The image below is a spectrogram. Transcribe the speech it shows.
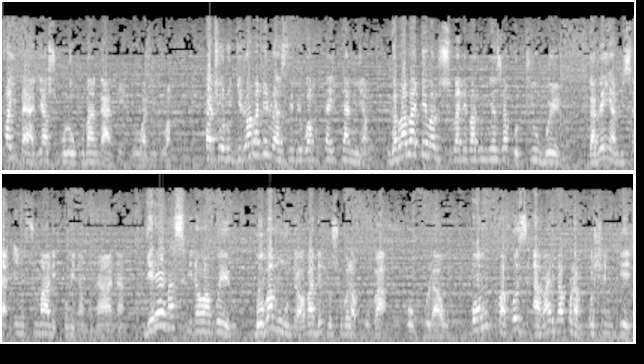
fiber yali asobola okuba ng'atendewalirwa kati oluggi lwabadde lwazimbibwa mu titanium nga babadde balusiba ne balunyaza ku tube eno nga beeyambisa emisumaali 18 ng'era ebasibira wabweru bw'oba munda wabadde tosobola kuba okulawo. Omu ku bakozi abaali bakola mu ocean gate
